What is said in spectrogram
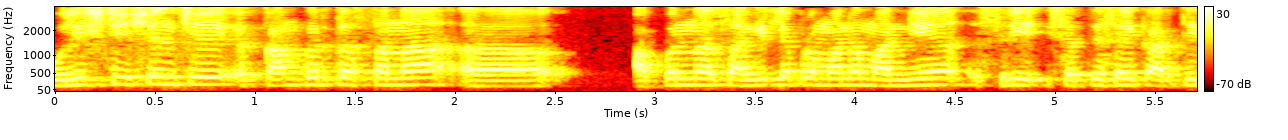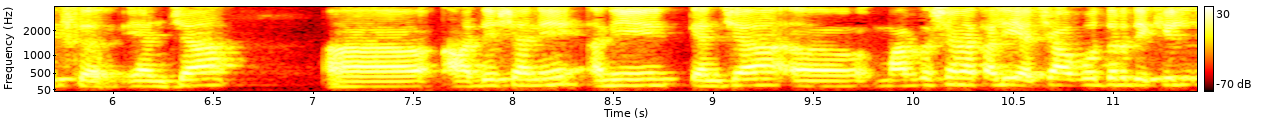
पोलीस स्टेशनचे काम करत असताना आपण सांगितल्याप्रमाणे माननीय श्री सत्यसाई कार्तिक सर यांच्या आदेशाने आणि त्यांच्या मार्गदर्शनाखाली याच्या अगोदर देखील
